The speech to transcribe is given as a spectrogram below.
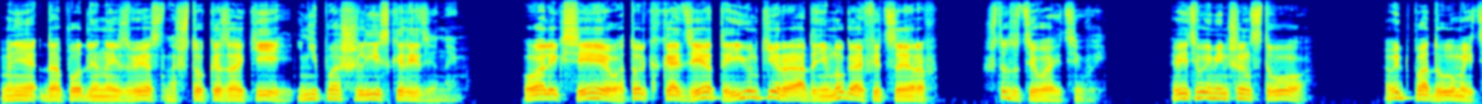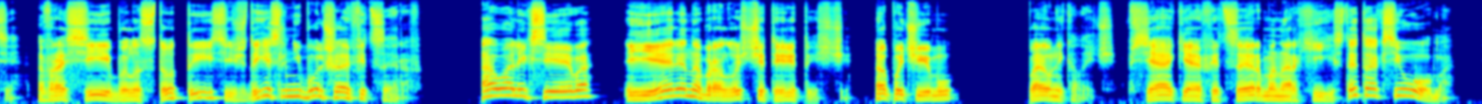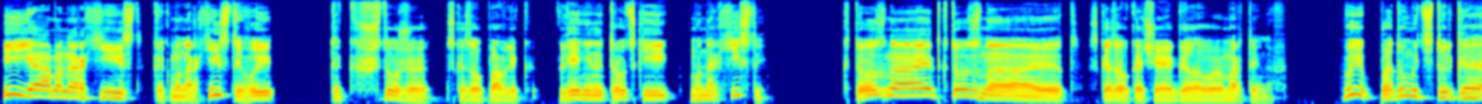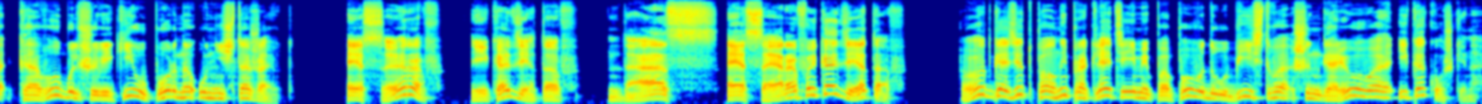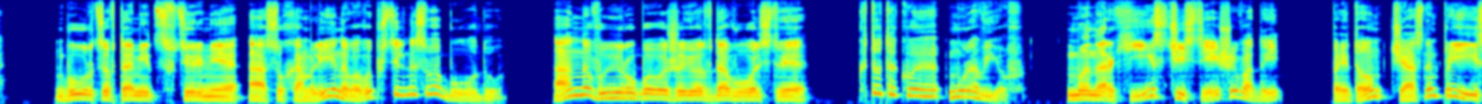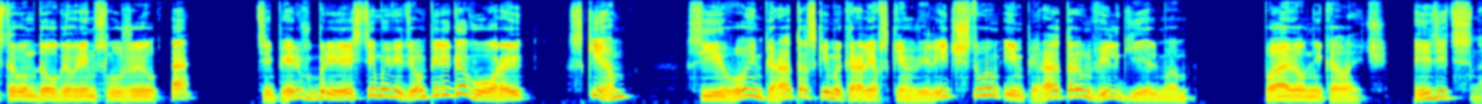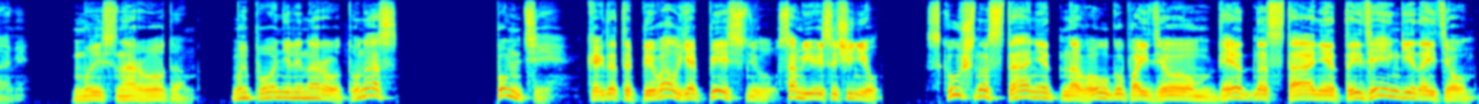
Мне доподлинно известно, что казаки не пошли с Калединым. У Алексеева только кадеты и юнкера, да немного офицеров. Что затеваете вы? Ведь вы меньшинство. вы подумайте, в России было сто тысяч, да если не больше офицеров. А у Алексеева еле набралось четыре тысячи. А почему? Павел Николаевич, всякий офицер монархист, это аксиома. И я монархист, как монархист и вы». «Так что же», — сказал Павлик, — «Ленин и Троцкий монархисты?» «Кто знает, кто знает», — сказал, качая головой Мартынов. «Вы подумайте только, кого большевики упорно уничтожают. Эсеров и кадетов. Да-с, эсеров и кадетов. Вот газет полны проклятиями по поводу убийства Шингарева и Кокошкина. Бурцев томится в тюрьме, а Сухомлинова выпустили на свободу. Анна Вырубова живет в довольстве. Кто такое Муравьев? Монархист чистейшей воды. Притом частным приставом долгое время служил, а? Теперь в Бресте мы ведем переговоры. С кем? С его императорским и королевским величеством императором Вильгельмом. Павел Николаевич, идите с нами. Мы с народом. Мы поняли народ. У нас... Помните, когда-то певал я песню, сам ее и сочинил. Скучно станет, на Волгу пойдем, бедно станет, и деньги найдем.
